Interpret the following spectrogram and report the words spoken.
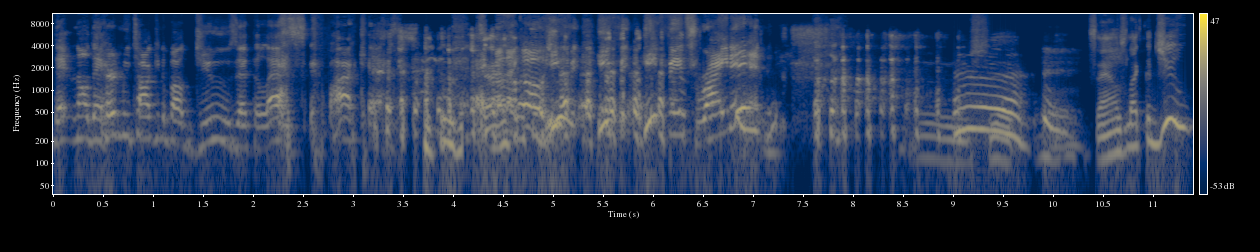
They, no, they heard me talking about Jews at the last podcast. and they're like, "Oh, he he he fits right in." Oh. Sounds like a Jew.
